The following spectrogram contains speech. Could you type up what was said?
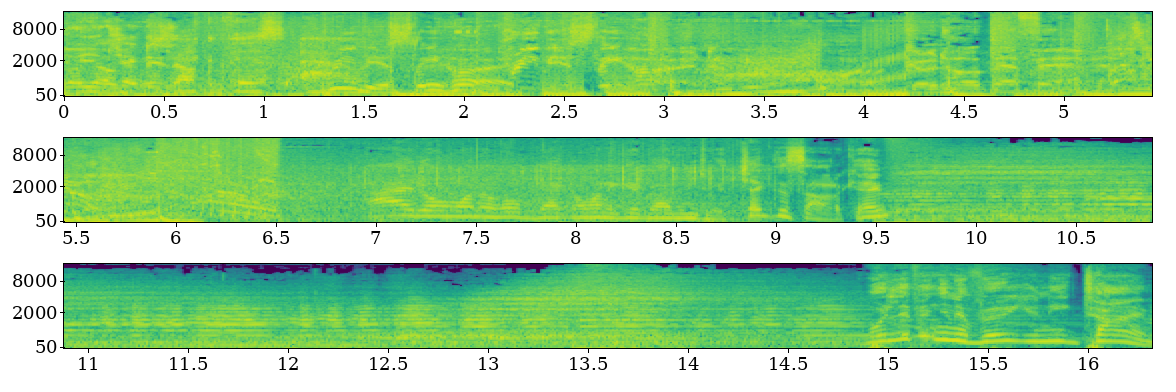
Yo, yo, check this out. This out. Previously heard. Previously heard. Good Hope FM. Let's go. I don't want to hold back. I want to get right into it. Check this out, okay? We're living in a very unique time.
